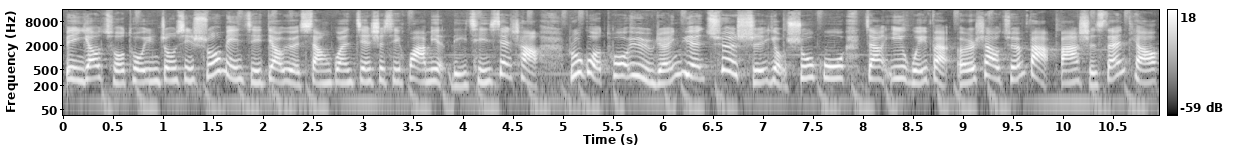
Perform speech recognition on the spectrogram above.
并要求托婴中心说明及调阅相关监视器画面，厘清现场。如果托育人员确实有疏忽，将依违反儿少权法八十三条，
